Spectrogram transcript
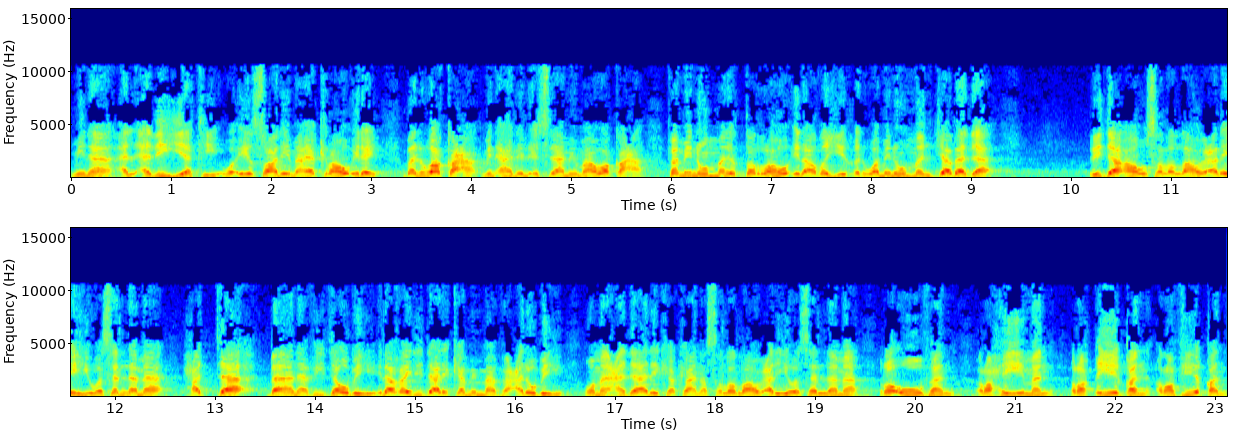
من الأذية وإيصال ما يكره إليه. بل وقع من أهل الإسلام ما وقع فمنهم من اضطره إلى ضيق ومنهم من جبذ رداءه صلى الله عليه وسلم حتى بان في ثوبه. إلى غير ذلك مما فعلوا به. ومع ذلك كان صلى الله عليه وسلم رؤوفا رحيما رقيقا رفيقا.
